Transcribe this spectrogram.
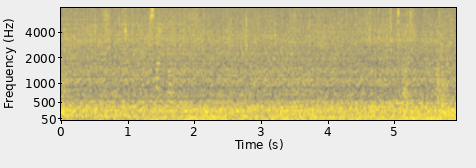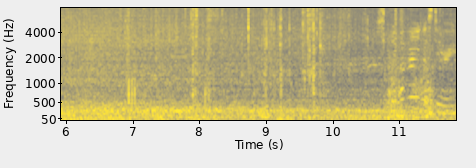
It's like a- Something behind us, dearie.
